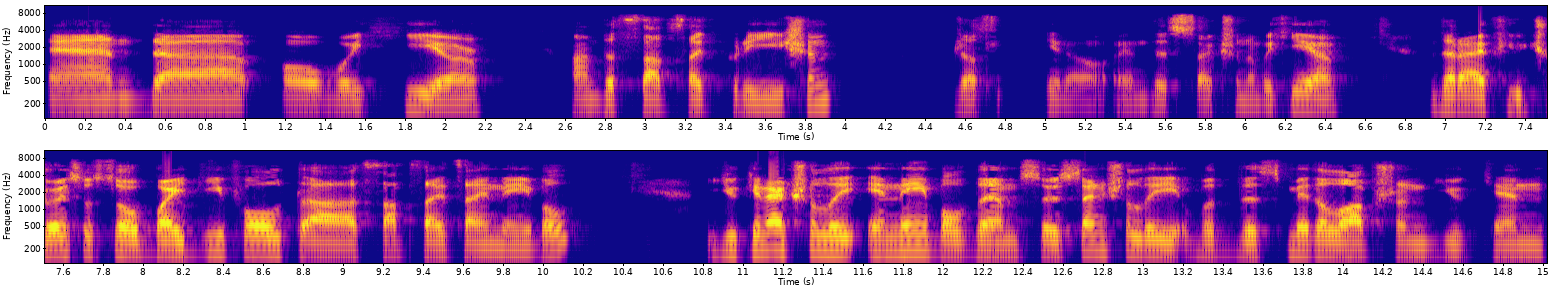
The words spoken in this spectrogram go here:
And uh, over here under subsite creation, just, you know, in this section over here, there are a few choices. So by default, uh, subsites are enabled you can actually enable them. So essentially with this middle option, you can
